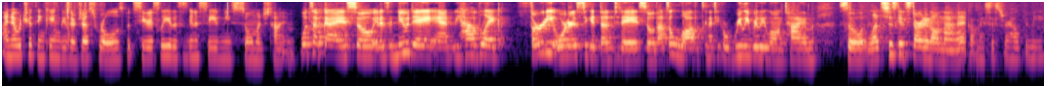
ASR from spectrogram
I know what you're thinking. These are just rolls, but seriously, this is gonna save me so much time. What's up guys? So it is a new day and we have like 30 orders to get done today. So that's a lot. That's gonna take a really, really long time. So let's just get started on that. Got my sister helping me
